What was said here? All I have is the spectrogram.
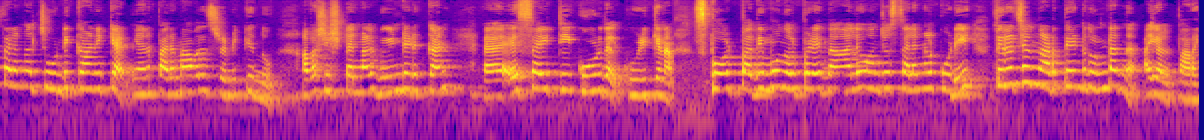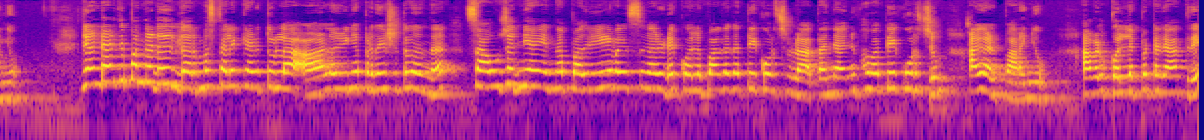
സ്ഥലങ്ങൾ ചൂണ്ടിക്കാണിക്കാൻ ഞാൻ പരമാവധി ശ്രമിക്കുന്നു. അവശിഷ്ടങ്ങൾ വീണ്ടെടുക്കാൻ എസ് ഐ ടി കൂടുതൽ കുഴിക്കണം. സ്പോട്ട് പതിമൂന്ന് ഉൾപ്പെടെ നാലോ അഞ്ചോ സ്ഥലങ്ങൾ കൂടി തിരച്ചിൽ നടത്തേണ്ടതുണ്ടെന്ന് അയാൾ പറഞ്ഞു. രണ്ടായിരത്തി പന്ത്രണ്ടിൽ ധർമ്മസ്ഥലയ്ക്കടുത്തുള്ള ആളൊഴിഞ്ഞ പ്രദേശത്ത് നിന്ന് സൗജന്യ എന്ന പതിനേഴ് വയസ്സുകാരുടെ കൊലപാതകത്തെക്കുറിച്ചുള്ള തന്റെ അനുഭവത്തെക്കുറിച്ചും അയാൾ പറഞ്ഞു. അവൾ കൊല്ലപ്പെട്ട രാത്രി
